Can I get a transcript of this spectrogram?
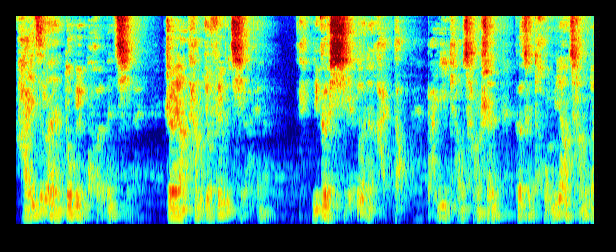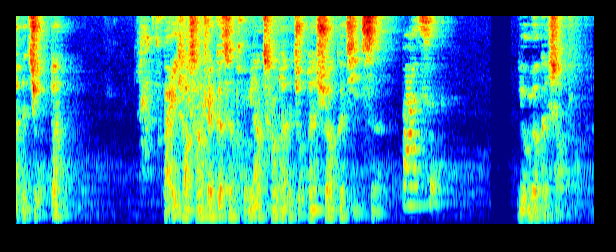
孩子们都被捆了起来，这样他们就飞不起来了。一个邪恶的海盗把一条长绳隔成同样长短的九段。把一条长绳割成同样长短的九段需要割几次？八次。有没有更少的方法？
